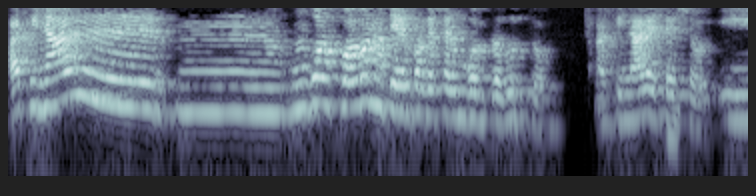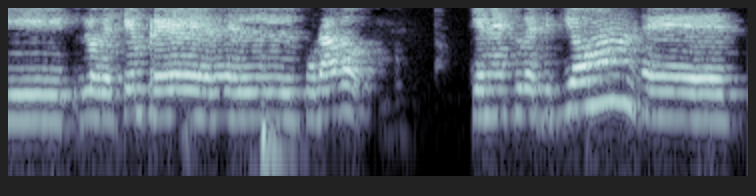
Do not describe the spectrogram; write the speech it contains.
al final, mm, un buen juego no tiene por qué ser un buen producto. Al final es eso. Y lo de siempre, el, el jurado tiene su decisión, eh,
